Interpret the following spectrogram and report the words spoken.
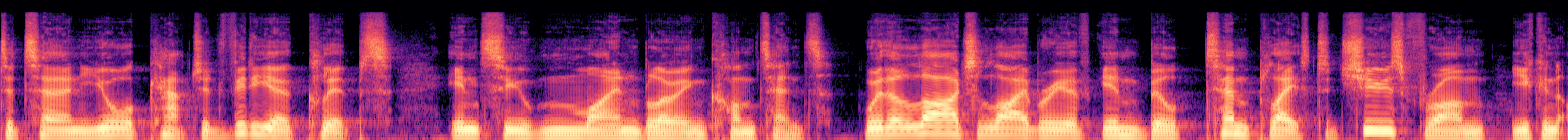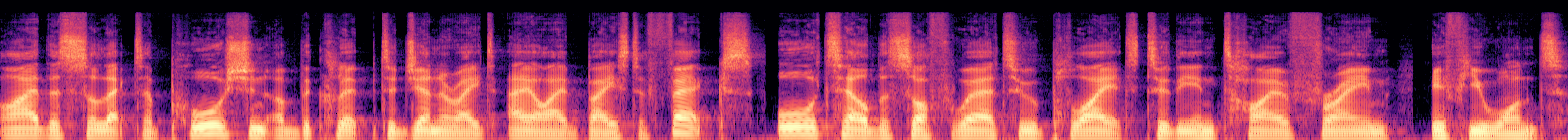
to turn your captured video clips into mind-blowing content. With a large library of inbuilt templates to choose from, you can either select a portion of the clip to generate AI-based effects, or tell the software to apply it to the entire frame if you want.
